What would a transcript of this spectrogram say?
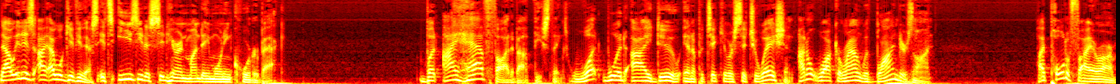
Now, it is, I, I will give you this. It's easy to sit here on Monday morning quarterback. But I have thought about these things. What would I do in a particular situation? I don't walk around with blinders on. I pulled a firearm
